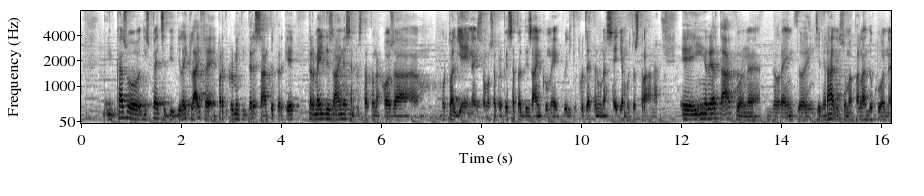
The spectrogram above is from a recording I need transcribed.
Il caso di specie di, di Like Life è particolarmente interessante perché per me il design è sempre stata una cosa molto aliena, insomma, ho sempre pensato al design come quelli che progettano una sedia molto strana. E in realtà con Lorenzo e in generale, insomma, parlando con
